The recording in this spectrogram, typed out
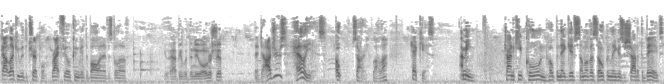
Got lucky with the triple. Right field couldn't get the ball out of his glove. You happy with the new ownership? The Dodgers? Hell yes. Oh, sorry, Lala. Heck yes. I mean, trying to keep cool and hoping they give some of us open leaguers a shot at the bigs.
